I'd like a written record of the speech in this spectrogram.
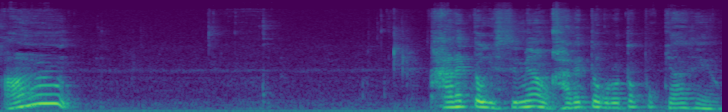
아유 가래떡 있으면 가래떡으로 떡볶이 하세요.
